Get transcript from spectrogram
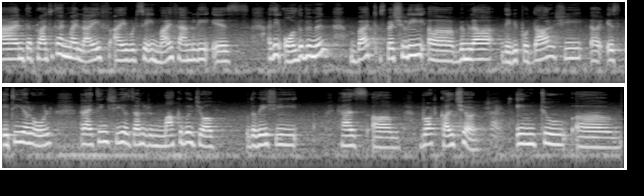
And the Aparajita in my life, I would say in my family is, I think all the women, but especially uh, Bimla Devi Poddar. She uh, is 80 year old and I think she has done a remarkable job the way she has um, brought culture Right. into, um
